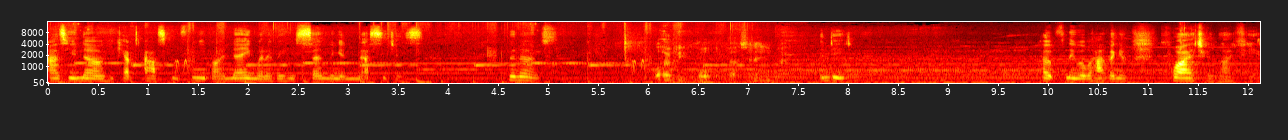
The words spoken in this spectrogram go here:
As you know, he kept asking for me by name whenever he was sending in messages. Who knows? Well, hopefully you caught the person anyway. Indeed. Hopefully, we'll be having a quieter life here.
